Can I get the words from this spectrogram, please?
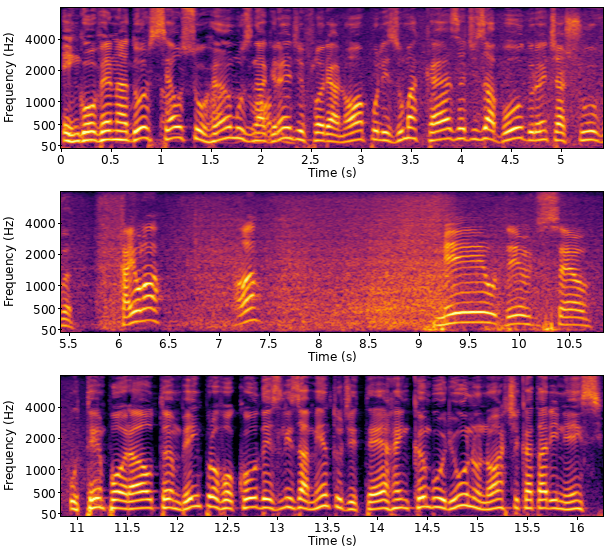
Em Governador Celso Ramos, na Grande Florianópolis, uma casa desabou durante a chuva. Caiu lá. Ó, meu Deus do céu. O temporal também provocou deslizamento de terra em Camboriú, no norte catarinense.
